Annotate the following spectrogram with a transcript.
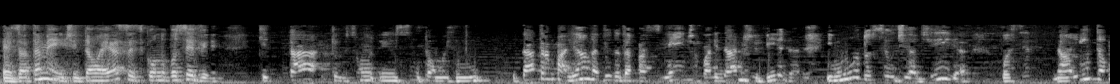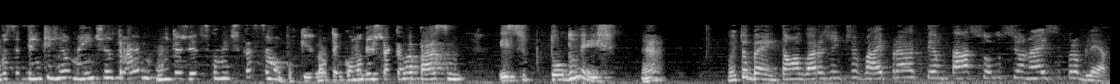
Exatamente. Então, essas, quando você vê que, tá, que são sintomas que está atrapalhando a vida da paciente, a qualidade de vida, e muda o seu dia a dia, você, aí, então você tem que realmente entrar muitas vezes com medicação, porque não tem como deixar que ela passe esse todo mês, né? Muito bem, então agora a gente vai para tentar solucionar esse problema.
